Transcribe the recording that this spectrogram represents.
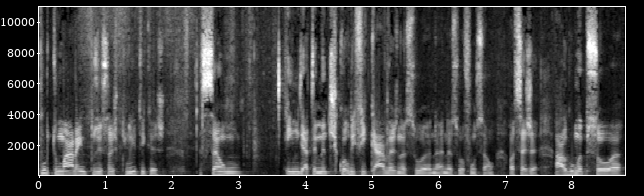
por tomarem posições políticas, são imediatamente desqualificadas na sua, na, na sua função? Ou seja, há alguma pessoa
